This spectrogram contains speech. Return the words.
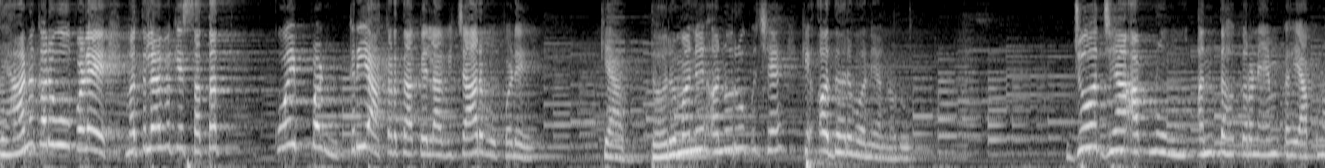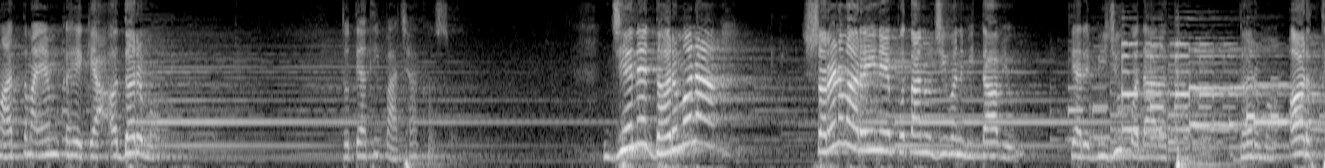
ધ્યાન કરવું પડે. મતલબ કે સતત કોઈ પણ ક્રિયા કરતા પહેલા વિચારવું પડે કે આ ધર્મને અનુરૂપ છે કે અધર્મને અનુરૂપ. જો જ્યાં આપનું અંતઃકરણ એમ કહે, આપનું આત્મા એમ કહે કે આ અધર્મ, તો ત્યાંથી પાછા ખસો. જેને ધર્મના શરણમાં રહીને પોતાનું જીવન વિતાવ્યું, ત્યારે બીજું પદાર્થ ધર્મ, અર્થ.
